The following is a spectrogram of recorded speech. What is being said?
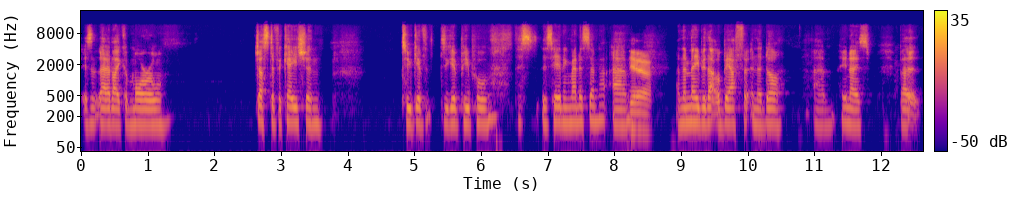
isn't there like a moral justification to give to give people this this healing medicine? Um, yeah. And then maybe that will be our foot in the door. Um, who knows? But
